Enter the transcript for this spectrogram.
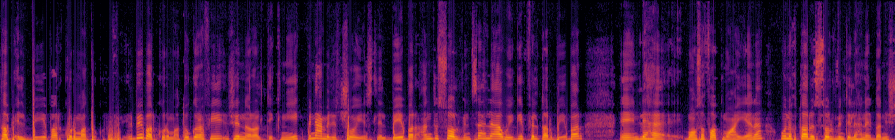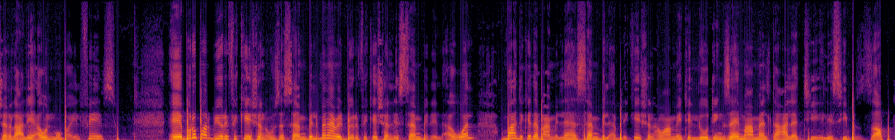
طب ال paper chromatography ال paper chromatography general technique بنعمل choice لل paper and solvent سهل قوي. يجيب filter paper لها مواصفات معينة ونختار ال solvent اللي هنقدر نشتغل عليه أو ال mobile phase proper purification of the sample. بنعمل purification لل sample الأول. وبعد كده بعمل لها sample application أو عملية ال loading زي ما عملت على TLC بالظبط.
